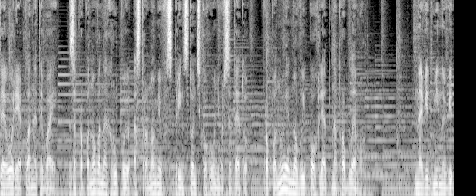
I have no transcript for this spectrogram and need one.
Теорія планети Вай, запропонована групою астрономів з Прінстонського університету, пропонує новий погляд на проблему. На відміну від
